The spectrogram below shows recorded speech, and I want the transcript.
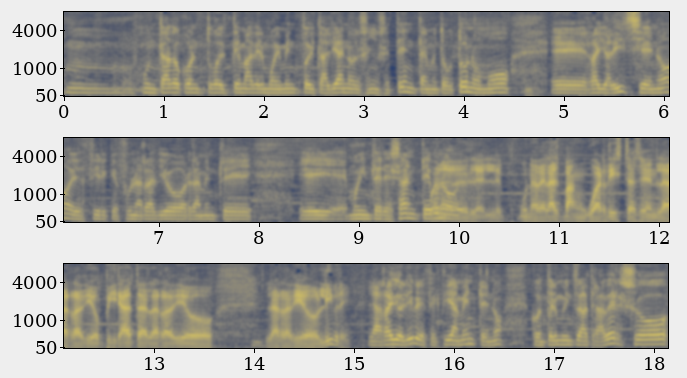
mm, juntado con todo el tema del movimiento italiano de los años 70, el movimiento autónomo, eh, Radio Alice, ¿no? Es decir, que fue una radio realmente eh, muy interesante. Bueno, una de las vanguardistas en la radio pirata, la radio, la radio libre. La radio libre, efectivamente, ¿no? Con todo el movimiento de Atraverso,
